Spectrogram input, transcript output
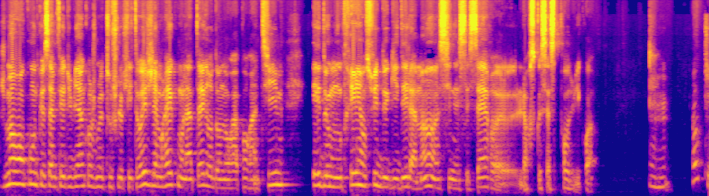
je me rends compte que ça me fait du bien quand je me touche le clitoris. J'aimerais qu'on l'intègre dans nos rapports intimes et de montrer ensuite de guider la main si nécessaire euh, lorsque ça se produit, quoi. Mhm. Ok.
